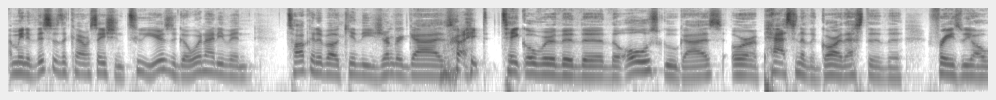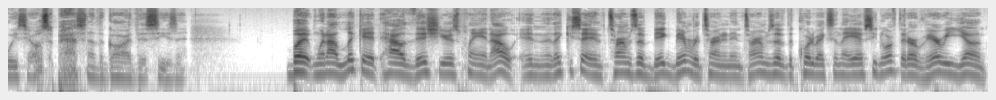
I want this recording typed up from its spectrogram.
I mean, if this is the conversation two years ago, we're not even talking about can these younger guys Right. take over the, the the old school guys or a passing of the guard. That's the, the phrase we always hear. Oh, it's a passing of the guard this season. But when I look at how this year's playing out, and like you said, in terms of Big Ben returning, in terms of the quarterbacks in the AFC North that are very young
